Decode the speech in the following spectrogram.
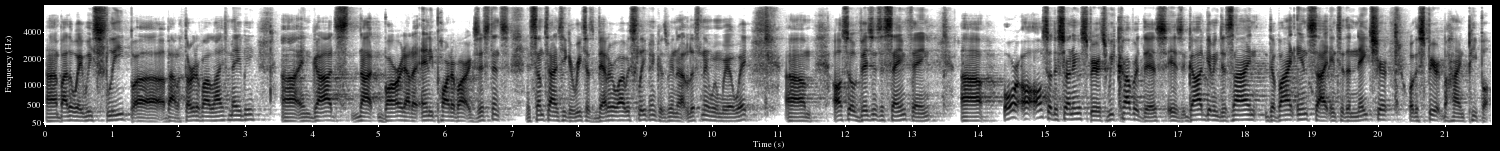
Uh, by the way, we sleep uh, about a third of our life, maybe, uh, and God's not barred out of any part of our existence. And sometimes He can reach us better while we're sleeping because we're not listening when we're awake. Um, also, vision's the same thing. Uh, or also discerning of spirits, we covered this, is God giving design, divine insight into the nature or the spirit behind people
